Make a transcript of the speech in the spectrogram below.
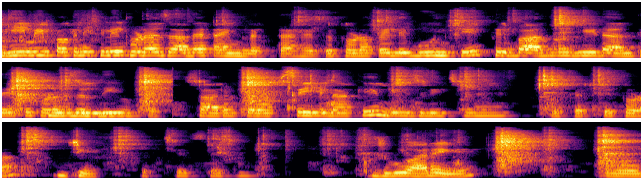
घी में पकने के लिए थोड़ा ज़्यादा टाइम लगता है तो थोड़ा पहले भून के फिर बाद में घी डालते हैं तो थोड़ा जल्दी होता है। चारों तरफ़ से हिला के बीच बीच में ये करके थोड़ा जी। अच्छे से खुशबू आ रही है। वो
